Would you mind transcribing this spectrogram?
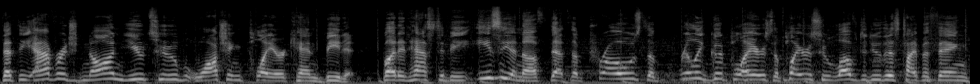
that the average non-YouTube watching player can beat it. But it has to be easy enough that the pros, the really good players, the players who love to do this type of thing,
